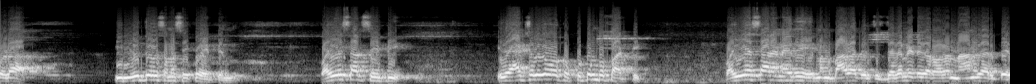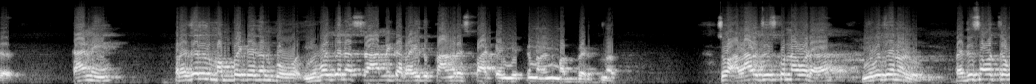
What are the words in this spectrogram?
కూడా ఈ నిరుద్యోగ సమస్య ఎక్కువ అయిపోయింది వైఎస్ఆర్ సిపి ఇది యాక్చువల్గా ఒక కుటుంబ పార్టీ. వైఎస్ఆర్ అనేది మనకు బాగా తెలుసు. జగన్ రెడ్డి గారు వాళ్ళ నాన్నగారి పేరు కానీ ప్రజలను మబ్బు పెట్టేదనుకో యువజన శ్రామిక రైతు కాంగ్రెస్ పార్టీ అని చెప్పి మనల్ని మబ్బెడుతున్నారు సో అలా చూసుకున్నా కూడా యువజనులు ప్రతి సంవత్సరం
